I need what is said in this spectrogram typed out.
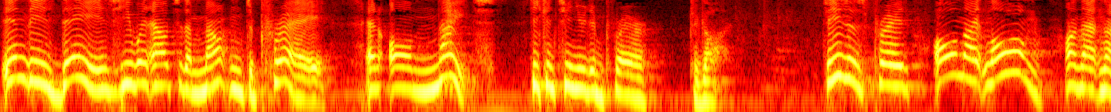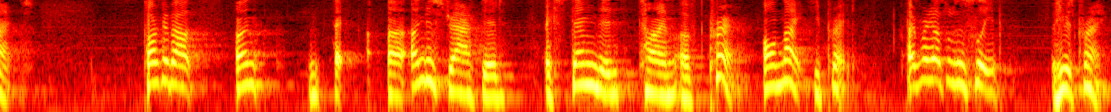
In these days he went out to the mountain to pray and all night he continued in prayer to God. Jesus prayed all night long on that night. Talk about un, uh, uh, undistracted, extended time of prayer. All night he prayed. Everybody else was asleep, he was praying.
